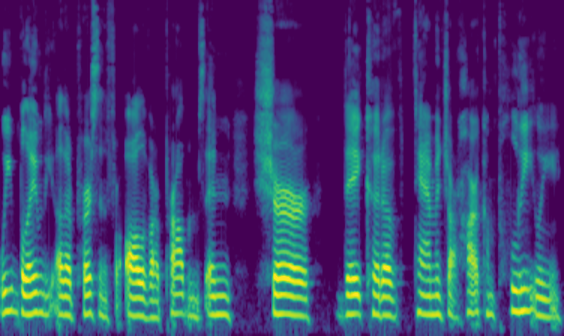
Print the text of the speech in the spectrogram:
we blame the other person for all of our problems. And sure, they could have damaged our heart completely.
